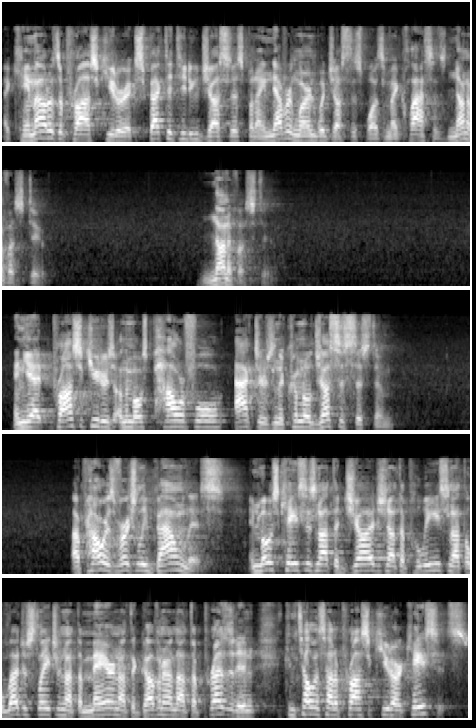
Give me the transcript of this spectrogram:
I came out as a prosecutor, expected to do justice, but I never learned what justice was in my classes. None of us do. None of us do. And yet, prosecutors are the most powerful actors in the criminal justice system. Our power is virtually boundless. In most cases, not the judge, not the police, not the legislature, not the mayor, not the governor, not the president can tell us how to prosecute our cases.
